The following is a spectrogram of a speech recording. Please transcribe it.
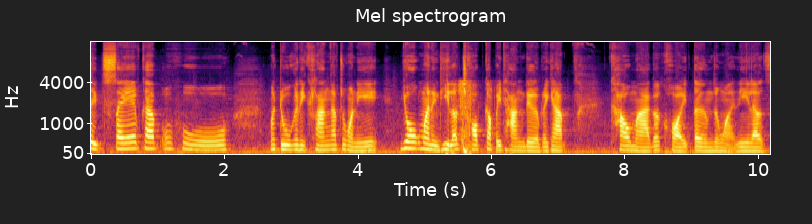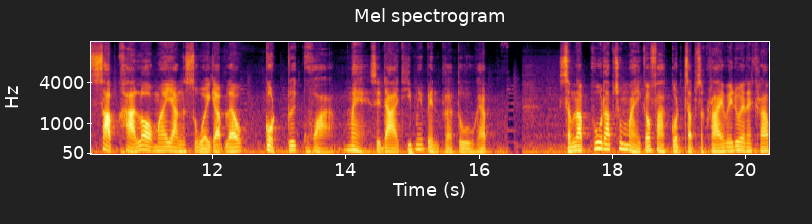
ติดเซฟครับ โอ้โห มาดูกันอีกครั้งครับจังหวะนี้โยกมาหนึ่งทีแล้วช็อปกลับไปทางเดิมนะครับ เข้ามาก็คอยเติมจังหวะนี้แล้วสับขาหลอกมาอย่างสวยครับแล้วกดด้วยขวาแหม่เสียดายที่ไม่เป็นประตูครับสำหรับผู้รับชมใหม่ก็ฝากกด subscribe ไว้ด้วยนะครับ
